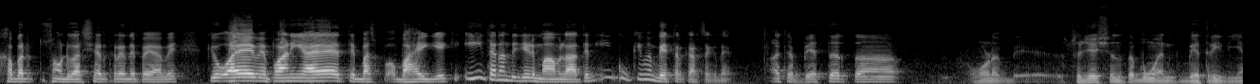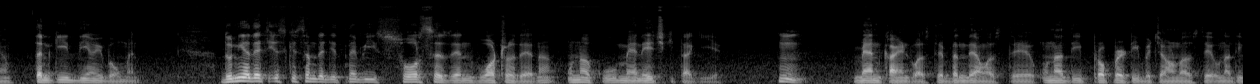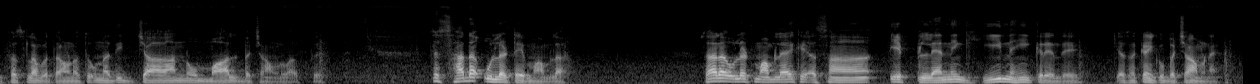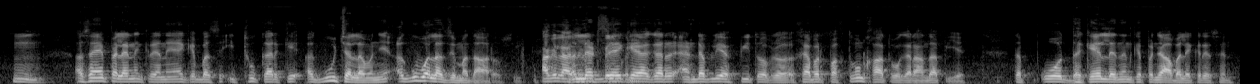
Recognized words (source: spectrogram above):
ਖਬਰ ਤੁਸੀਂ ਡਿਵਰ ਸ਼ੇਅਰ ਕਰਦੇ ਪਏ ਆਵੇ ਕਿ ਉਹ ਆਏ ਮੈਂ ਪਾਣੀ ਆਇਆ ਤੇ ਬਸ ਵਹਾਈ ਗਿਆ ਕਿ ਇਹ ਤਰ੍ਹਾਂ ਦੇ ਜਿਹੜੇ ਮਾਮਲਾਤ ਨੇ ਇਹ ਕੋ ਕਿਵੇਂ ਬਿਹਤਰ ਕਰ ਸਕਦੇ ਅੱਛਾ ਬਿਹਤਰ ਤਾਂ ਹੁਣ ਸੁਜੈਸ਼ਨਸ ਤਾਂ ਬਹੁਤ ਹਨ ਬਿਹਤਰੀ ਦੀਆਂ ਤਨਕੀਦ ਦੀਆਂ ਵੀ ਬਹੁਤ ਹਨ। ਦੁਨੀਆ ਦੇ ਵਿੱਚ ਇਸ ਕਿਸਮ ਦੇ ਜਿੰਨੇ ਵੀ ਸੋਰਸਸ ਹਨ ਵਾਟਰ ਦੇ ਨਾ ਉਹਨਾਂ ਨੂੰ ਮੈਨੇਜ ਕੀਤਾ ਗਿਆ ਹੈ। ਹੂੰ। ਮੈਨਕਾਈਂਡ ਵਾਸਤੇ ਬੰਦਿਆਂ ਵਾਸਤੇ ਉਹਨਾਂ ਦੀ ਪ੍ਰਾਪਰਟੀ ਬਚਾਉਣ ਵਾਸਤੇ ਉਹਨਾਂ ਦੀ ਫਸਲਾਂ ਬਚਾਉਣ ਵਾਸਤੇ ਉਹਨਾਂ ਦੀ ਜਾਨ ਉਹ ਮਾਲ ਬਚਾਉਣ ਵਾਸਤੇ। ਤੇ ਸਾਡਾ ਉਲਟ ਹੈ ਮਾਮਲਾ। ਸਾਰਾ ਉਲਟ ਮਾਮਲਾ ਹੈ ਕਿ ਅਸਾਂ ਇਹ ਪਲੈਨਿੰਗ ਹੀ ਨਹੀਂ ਕਰਿੰਦੇ ਕਿ ਅਸਾਂ ਕਹੀਂ ਕੋ ਬਚਾਉਣਾ ਹੈ। ਹੂੰ। ਅਸਾਂ ਇਹ ਪਲੈਨਿੰਗ ਕਰਨੇ ਆ ਕਿ ਬਸ ਇਥੂ ਕਰਕੇ ਅਗੂ ਚੱਲ ਵਣੇ ਅਗੂ ਵਾਲਾ ਜ਼ਿੰਮੇਦਾਰ ਹੋ ਸੀ ਅਗਲਾ ਲੈਟਸ ਸੇ ਕਿ ਅਗਰ ਐਨਡਬਲਯੂਐਫਪੀ ਤੋਂ ਖੈਬਰ ਪਖਤੂਨਖਵਾ ਤੋਂ ਅਗਰ ਆਂਦਾ ਪੀਏ ਤਾਂ ਉਹ ਧਕੇਲ ਲੈਂਦਨ ਕਿ ਪੰਜਾਬ ਵਾਲੇ ਕਰੇ ਸਨ।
